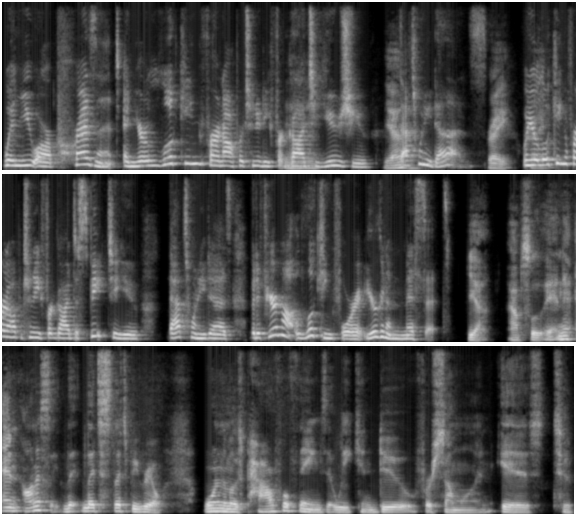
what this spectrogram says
when you are present and you're looking for an opportunity for God Mhm. to use you, Yeah. that's when He does. right. When you're right. looking for an opportunity for God to speak to you, that's when He does. But if you're not looking for it, you're going to miss it. Yeah, absolutely. And and honestly, let, let's let's be real. One of the most powerful things that we can do for someone is to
